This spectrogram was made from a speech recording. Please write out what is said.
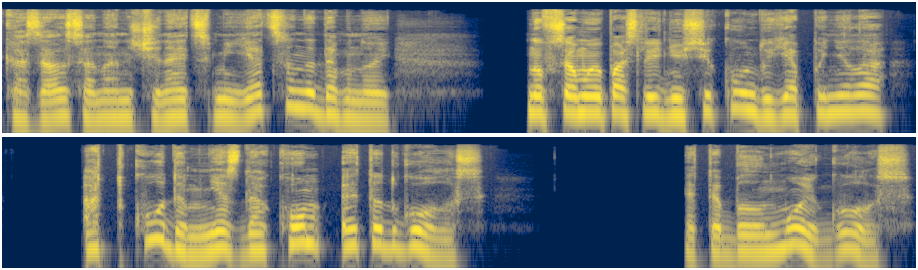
Казалось, она начинает смеяться надо мной, но в самую последнюю секунду я поняла, откуда мне знаком этот голос? Это был мой голос.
